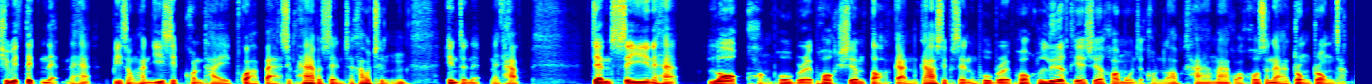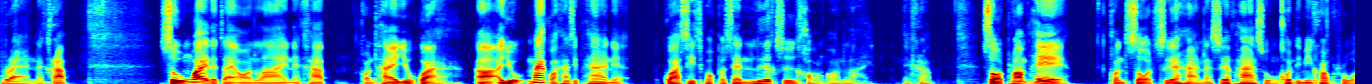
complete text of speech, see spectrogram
ชีวิตติดเน็ตนะฮะปี 2020 คนไทยกว่า 85%จะเข้าถึงอินเทอร์เน็ตนะครับ Gen Z นะฮะโลกของผู้บริโภคเชื่อมต่อกัน 90%ของผู้บริโภคเลือกที่จะเชื่อข้อมูลจากคนรอบข้างมากกว่าโฆษณาตรงๆ จากแบรนด์นะครับ สูงวัยแต่ใจออนไลน์นะครับ คนไทยอายุกว่าอ่าอายุมากกว่า 55 เนี่ย กว่า 46%เลือกซื้อของออนไลน์นะครับ โสดพร้อมเพย์คนโสดซื้ออาหารและเสื้อผ้าสูงคนที่มีครอบครัว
